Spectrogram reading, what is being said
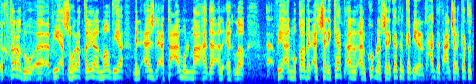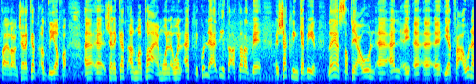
اقترضوا في الشهور القليلة الماضية من أجل التعامل مع هذا الإغلاق. في المقابل الشركات الكبرى الشركات الكبيرة. نتحدث عن شركات الطيران شركات الضيافة شركات المطاعم والأكل. كل هذه تأثرت بشكل كبير. لا يستطيعون أن يدفعون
